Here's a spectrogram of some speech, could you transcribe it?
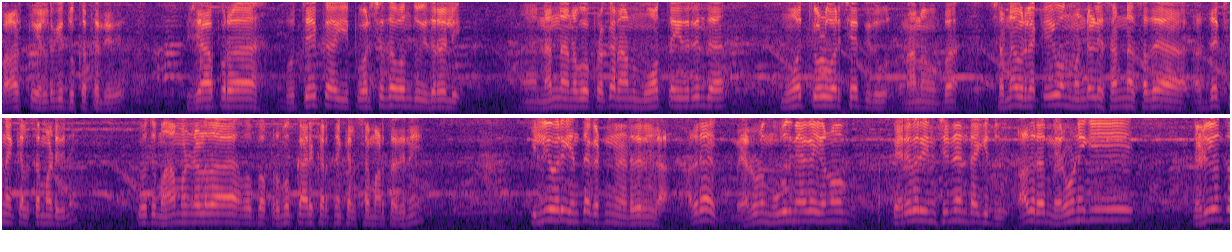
ಭಾಳಷ್ಟು ಎಲ್ಲರಿಗೂ ದುಃಖ ತಂದಿದೆ. ವಿಜಯಪುರ ಬಹುತೇಕ ಇಷ್ಟು ವರ್ಷದ ಒಂದು ಇದರಲ್ಲಿ ನನ್ನ ಅನುಭವ ಪ್ರಕಾರ ನಾನು ಮೂವತ್ತೈದರಿಂದ ಮೂವತ್ತೇಳು ವರ್ಷ ಆಯ್ತಿದ್ದು. ನಾನು ಬ ಲೆಕ್ಕಿಗೆ ಒಂದು ಮಂಡಳಿ ಸಣ್ಣ ಸದ ಅಧ್ಯಕ್ಷನ ಕೆಲಸ ಮಾಡಿದ್ದೀನಿ. ಇವತ್ತು ಮಹಾಮಂಡಳದ ಒಬ್ಬ ಪ್ರಮುಖ ಕಾರ್ಯಕರ್ತನ ಕೆಲಸ ಮಾಡ್ತಾ ಇದ್ದೀನಿ. ಇಲ್ಲಿವರೆಗೆ ಇಂಥ ಘಟನೆ ನಡೆದಿರಲಿಲ್ಲ. ಆದರೆ ಮೆರವಣಿಗೆ ಮುಗಿದ ಮ್ಯಾಗ ಏನೋ ಬೇರೆ ಬೇರೆ ಇನ್ಸಿಡೆಂಟ್ ಆಗಿದ್ದು ಆದರೆ ಮೆರವಣಿಗೆ ನಡೆಯುವಂಥ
